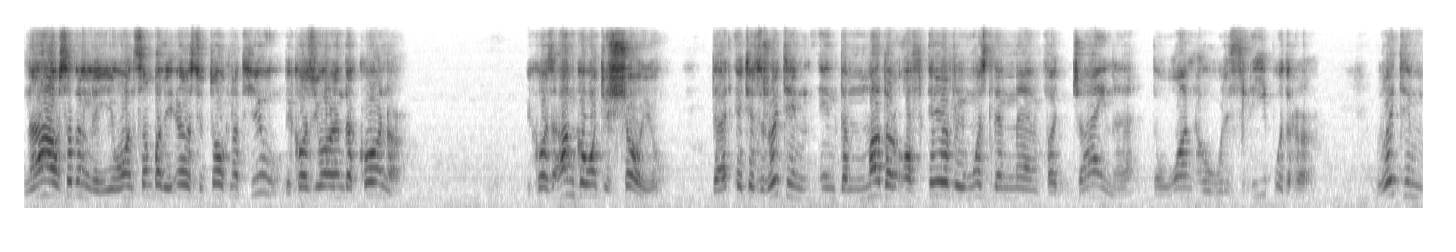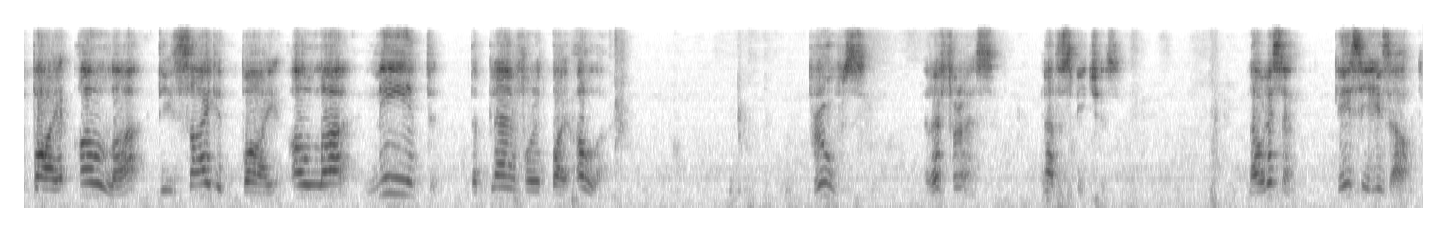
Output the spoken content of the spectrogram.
Now suddenly you want somebody else to talk, not you, because you are in the corner. Because I'm going to show you that it is written in the mother of every Muslim man vagina, the one who will sleep with her. Written by Allah, decided by Allah, made the plan for it by Allah. Proofs, reference, not speeches. Now listen, Casey, he's out.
